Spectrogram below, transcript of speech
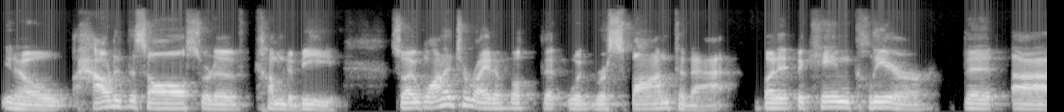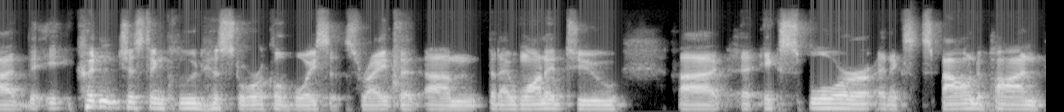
you know how did this all sort of come to be? So i wanted to write a book that would respond to that but it became clear that uh, it couldn't just include historical voices, right? That um, that I wanted to uh, explore and expound upon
